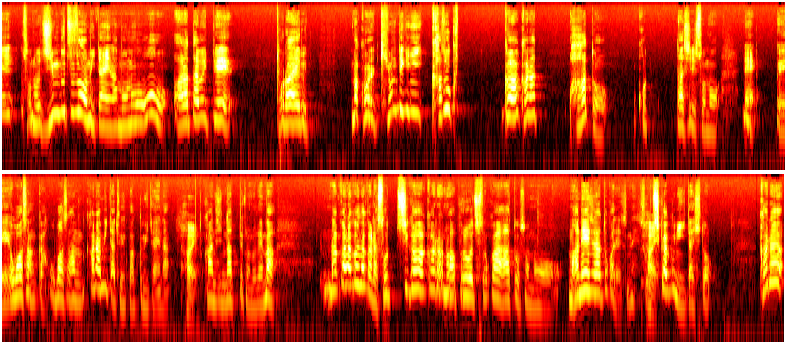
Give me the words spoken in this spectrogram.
えその人物像みたいなものを改めて捉える、まあ、これ基本的に家族側から母と子だしそのねえー、おばさんかおばさんから見たトゥーパックみたいな感じになってるので、はい、まあなかなかだからそっち側からのアプローチとかあとそのマネージャーとかですね、その近くにいた人から、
